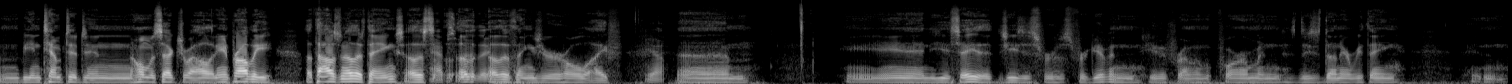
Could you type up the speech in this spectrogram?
um, being tempted in homosexuality and probably a thousand other things other Absolutely. other, other things your whole life Yeah. um, and you say that Jesus has forgiven you from for him, and he's done everything, and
